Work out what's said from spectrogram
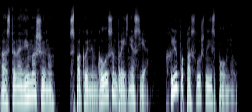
«Останови машину», — спокойным голосом произнес я. Хлюпа послушно исполнил.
